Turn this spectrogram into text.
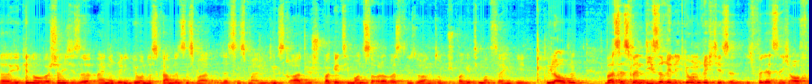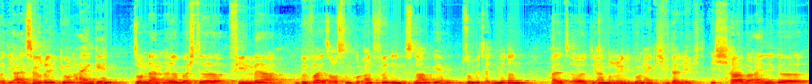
äh, ihr kennt auch wahrscheinlich diese eine Religion, das kam letztens mal, letztens mal im Dings Radio, Spaghetti-Monster oder was, die so an so ein Spaghetti-Monster irgendwie glauben. Was ist, wenn diese Religionen richtig sind? Ich will jetzt nicht auf die einzelnen Religionen eingehen, sondern äh, möchte vielmehr Beweise aus dem Koran für den Islam geben. Somit hätten wir dann halt äh, die anderen Religionen eigentlich widerlegt. Ich habe einige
